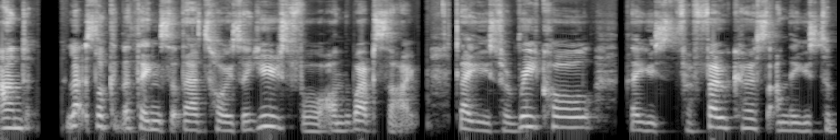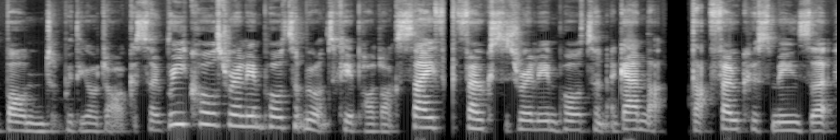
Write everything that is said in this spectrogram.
And let's look at the things that their toys are used for on the website. They're used for recall, they're used for focus, and they're used to bond with your dog. So recall is really important. We want to keep our dogs safe. Focus is really important. Again, that, that focus means that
